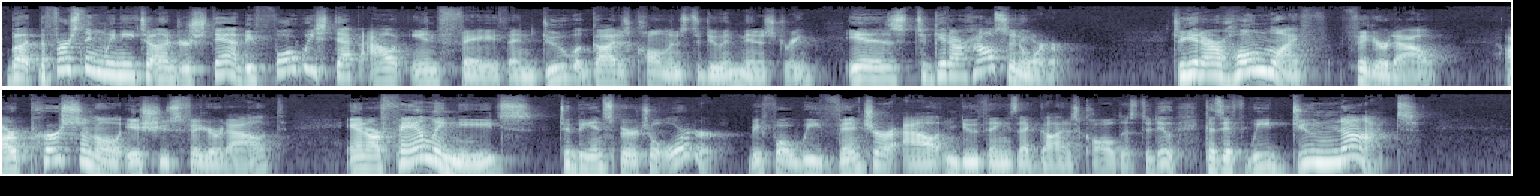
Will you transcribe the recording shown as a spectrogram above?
But the first thing we need to understand before we step out in faith and do what God is calling us to do in ministry is to get our house in order, to get our home life figured out, our personal issues figured out, and our family needs to be in spiritual order before we venture out and do things that God has called us to do. Because if we do not,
